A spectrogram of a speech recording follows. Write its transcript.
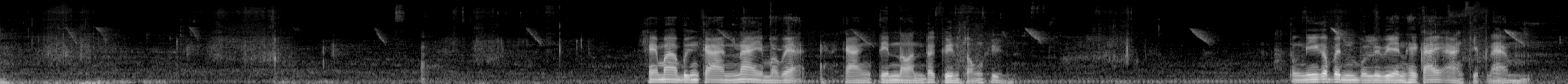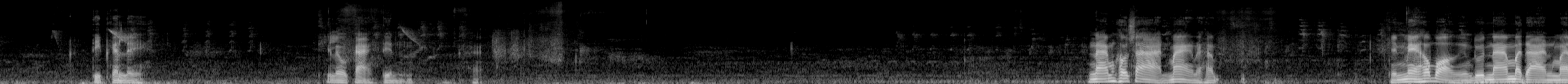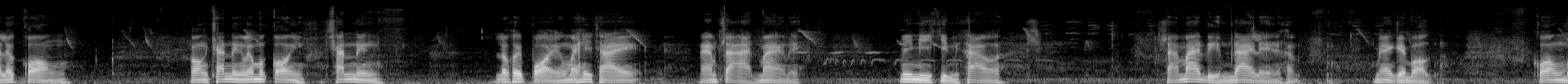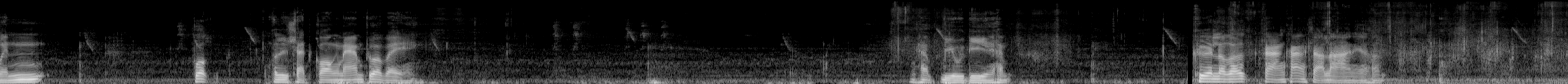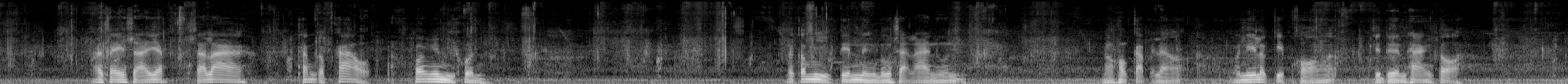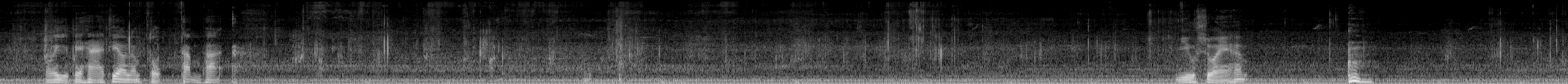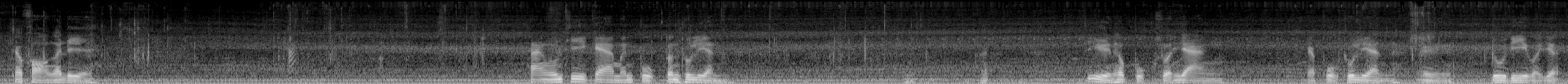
ใครมาบึงการน่ายมาแวะ กลางเต็นท์นอนถ้าคืนสองคืน ตรงนี้ก็เป็นบริเวณคล้ายๆ อ่างเก็บน้ำติดกันเลย ที่เรากางเต็นท์น้ำเขาสะอาดมากนะครับ เห็นแม่เขาบอกดูน้ำบาดาลมาแล้วกอง กองชั้นหนึ่งแล้วมากองอีกชั้นหนึ่ง แล้วค่อยปล่อยออกมาให้ใช้น้ำสะอาดมากเลย ไม่มีกลิ่นคาว สามารถดื่มได้เลยนะครับ แม่แกบอกกองเหมือน พวกบริษัทกองน้ำทั่วไป นะครับวิวดีนะครับ คืนเราก็กลางข้างศาลาเนี่ยครับ อาศัยสายศาลา ทำกับข้าว เพราะไม่มีคน แล้วก็มีอีกเต็นท์หนึ่งตรงศาลานู้นน้องเขากลับไปแล้ว วันนี้เราเก็บของแล้วจะเดินทางต่อเราจะไปหาเที่ยวน้ำตกถ้ำพระวิวสวยครับ เจ้าของก็ดี ทางนู้นที่แกเหมือนปลูกต้นทุเรียน ที่อื่นเขาปลูกสวนยางแกปลูกทุเรียนเออดูดีกว่าเยอะ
